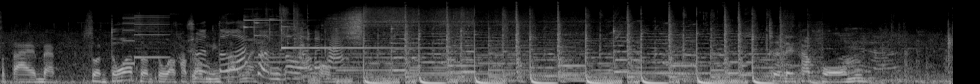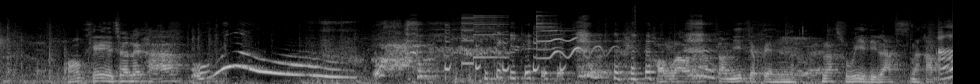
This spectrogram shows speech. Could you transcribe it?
สไตล์แบบส่วนตัวส่วนตัวครับส่วนเรามีตัวสามารถส่วนตัวครับนะผมคะ เชิญเลยครับผม โอเคเชิญเลยครับ อู้ของเรานะครับตอนนี้จะเป็น Luxury Deluxe นะครับ อ่า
